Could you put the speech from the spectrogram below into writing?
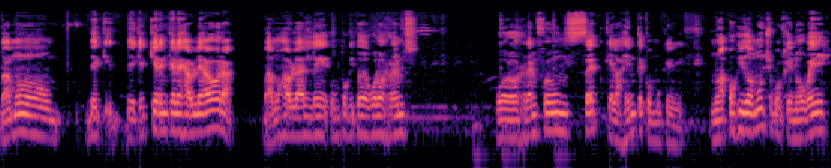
Vamos, ¿de, ¿de qué quieren que les hable ahora? Vamos a hablarle un poquito de World of Realms. World of Realms fue un set que la gente como que no ha cogido mucho porque no ve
